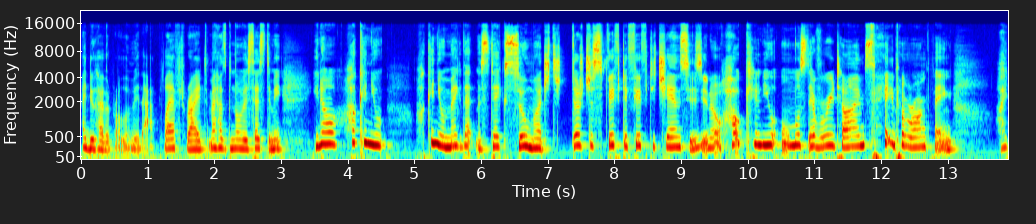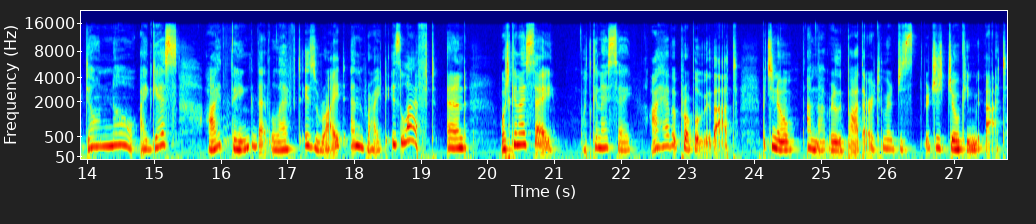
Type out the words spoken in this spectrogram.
I do have a problem with that. Left, right. My husband always says to me, you know, how can you how can you make that mistake so much? There's just 50 50 chances, you know. How can you almost every time say the wrong thing? I don't know. I guess I think that left is right and right is left. And what can I say? What can I say? I have a problem with that. But you know, I'm not really bothered. We're just we're just joking with that.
